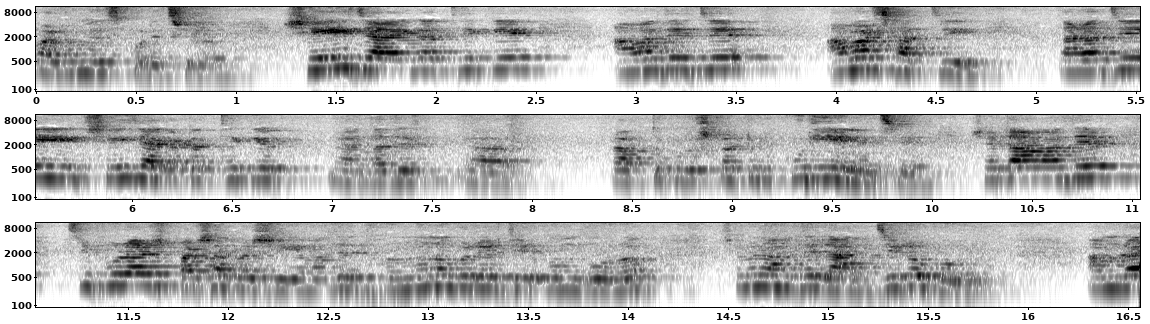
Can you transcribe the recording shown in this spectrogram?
পারফরমেন্স করেছিল। সেই জায়গা থেকে আমাদের যে আমার ছাত্রী, তারা যে সেই জায়গাটা থেকে তাদের প্রাপ্ত পুরস্কারটুকু কুড়িয়ে এনেছে। সেটা আমাদের ত্রিপুরার পাশাপাশি আমাদের ধর্মনগরের যেরকম গৌরব সেরকম আমাদের রাজ্যেরও গৌরব। আমরা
